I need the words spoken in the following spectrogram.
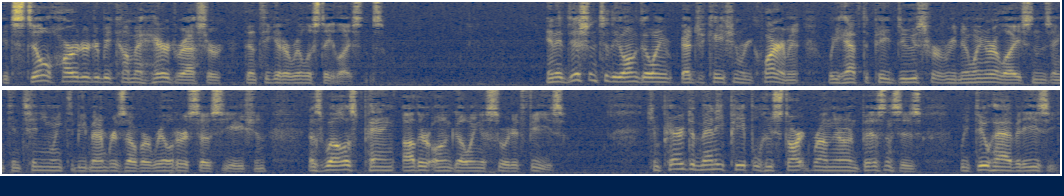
it's still harder to become a hairdresser than to get a real estate license. In addition to the ongoing education requirement, we have to pay dues for renewing our license and continuing to be members of our Realtor Association, as well as paying other ongoing assorted fees. Compared to many people who start and run their own businesses, we do have it easy.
